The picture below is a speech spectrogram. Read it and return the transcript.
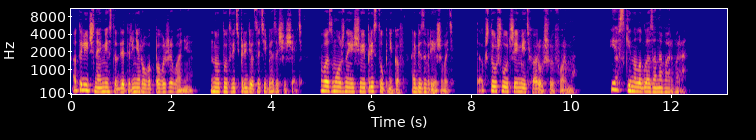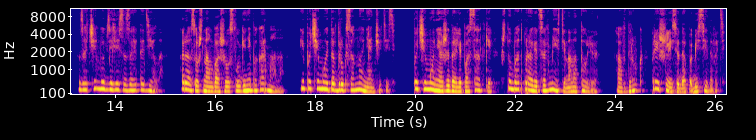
Отличное место для тренировок по выживанию. Но тут ведь придется тебя защищать. Возможно, еще и преступников обезвреживать. Так что уж лучше иметь хорошую форму. Я вскинула глаза на варвара. «Зачем вы взялись за это дело? Раз уж нам ваши услуги не по карману. И почему это вдруг со мной нянчитесь? Почему не ожидали посадки, чтобы отправиться вместе на Анатолию? А вдруг пришли сюда побеседовать?»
